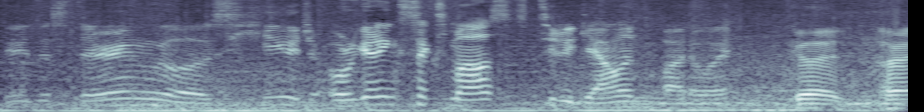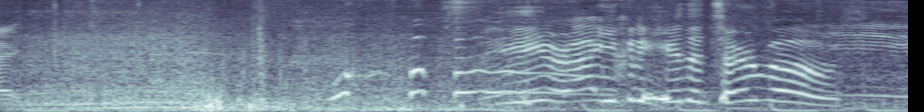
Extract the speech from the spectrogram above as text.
Dude, the steering wheel is huge. We're getting six miles to the gallon, by the way. Good. All right. See, right? You can hear the turbos. Yeah.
